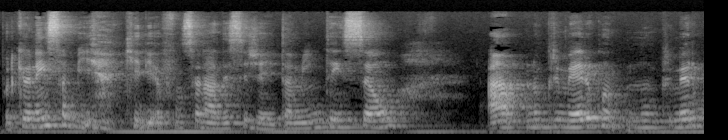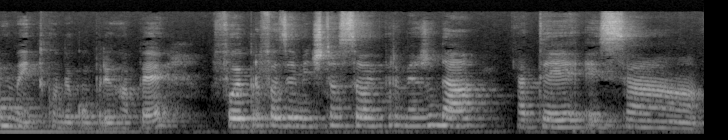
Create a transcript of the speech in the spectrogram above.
porque eu nem sabia que iria funcionar desse jeito. A minha intenção no, primeiro, no primeiro momento, quando eu comprei o rapé, foi para fazer meditação e para me ajudar a ter essa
